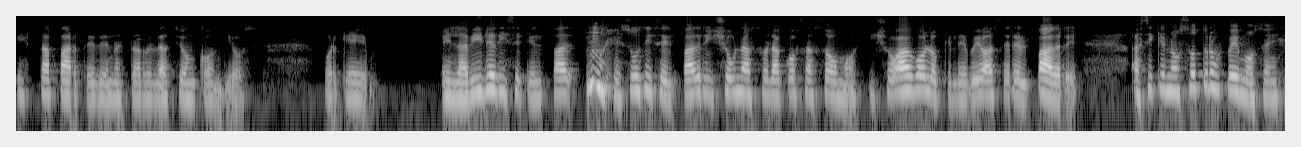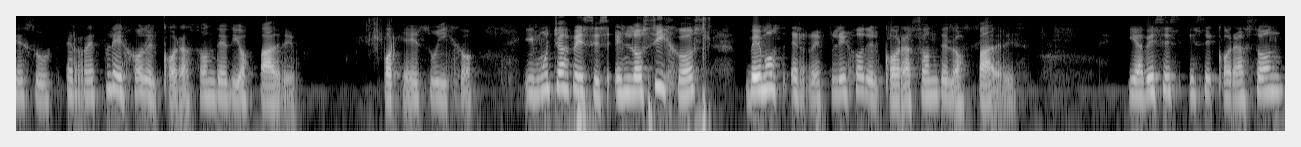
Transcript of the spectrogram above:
esta parte de nuestra relación con Dios. Porque en la Biblia dice que el Padre, Jesús dice el Padre y yo una sola cosa somos, y yo hago lo que le veo hacer el Padre. Así que nosotros vemos en Jesús el reflejo del corazón de Dios Padre, porque es su Hijo. Y muchas veces en los hijos vemos el reflejo del corazón de los padres. Y a veces ese corazón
